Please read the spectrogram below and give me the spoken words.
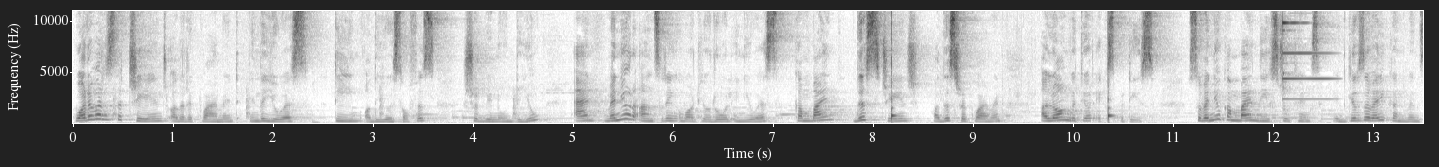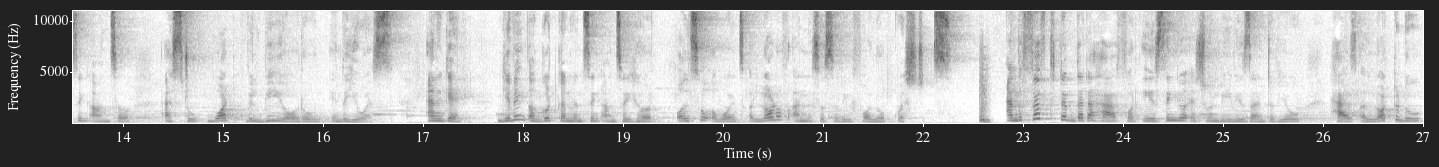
whatever is the change or the requirement in the US team or the US office should be known to you. And when you're answering about your role in US, combine this change or this requirement along with your expertise. So when you combine these two things, it gives a very convincing answer as to what will be your role in the US. And again, giving a good convincing answer here also avoids a lot of unnecessary follow-up questions. And the fifth tip that I have for acing your H1B visa interview has a lot to do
